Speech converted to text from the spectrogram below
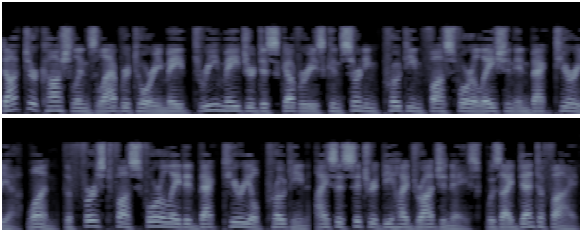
Dr. Koshland's laboratory made three major discoveries concerning protein phosphorylation in bacteria. 1. The first phosphorylated bacterial protein, isocitrate dehydrogenase, was identified.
